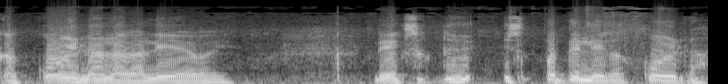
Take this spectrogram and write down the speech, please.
का कोयला लगा लिया है भाई। देख सकते हो, इस पतीले का कोयला।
